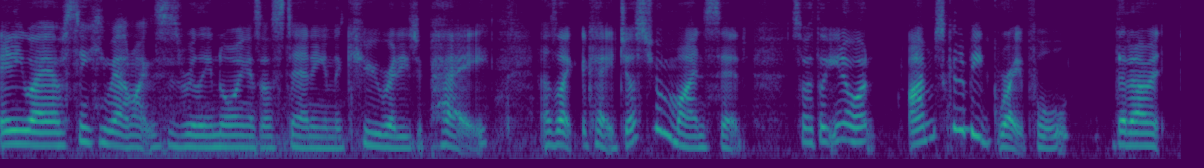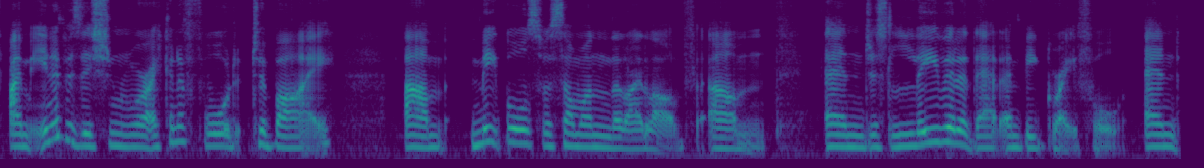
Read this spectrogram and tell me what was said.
Anyway, I was thinking about, I'm like, this is really annoying as I was standing in the queue ready to pay. I was like, okay, just your mindset. So I thought, you know what? I'm just going to be grateful that I'm, I'm in a position where I can afford to buy um, meatballs for someone that I love um, and just leave it at that and be grateful. And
